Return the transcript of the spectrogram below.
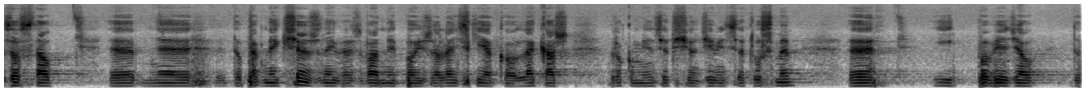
został do pewnej księżnej wezwany Boj Żeleński jako lekarz w roku między 1908 i powiedział do,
